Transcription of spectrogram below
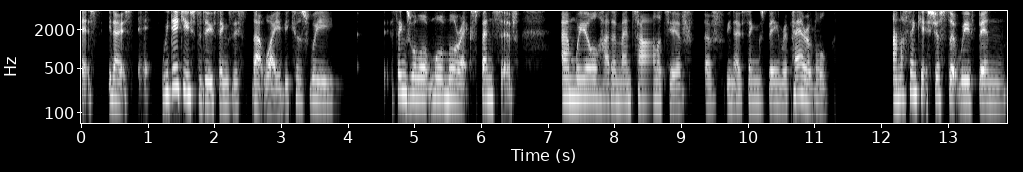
it's you know it's it, we did used to do things this that way because we things were more, more more expensive and we all had a mentality of of you know things being repairable and i think it's just that we've been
